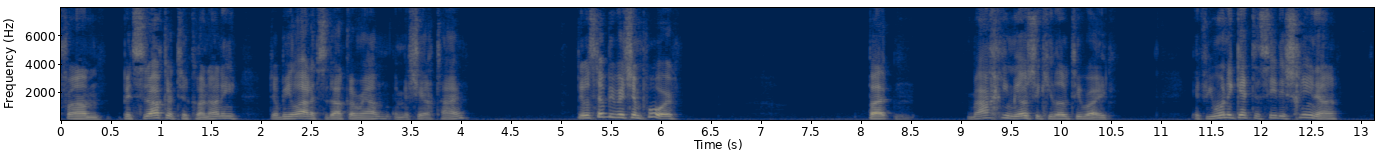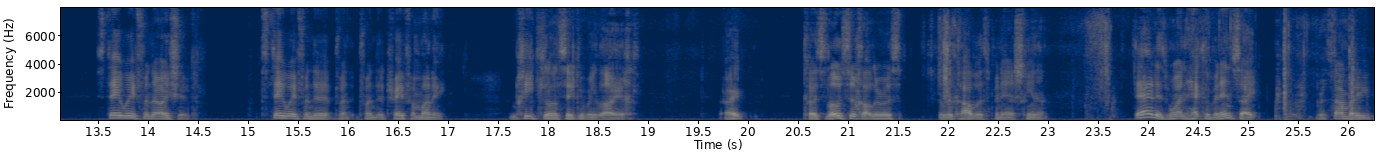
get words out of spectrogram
from Bitzedakah to Konani. There'll be a lot of tzedakah around in Mashiach time. There will still be rich and poor, but Rachi Mioshek Kiloti Roy. If you want to get to see the Shechina, stay away from the Oishik. Stay away from the from, from the tray for money right? Because that is one heck of an insight for somebody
